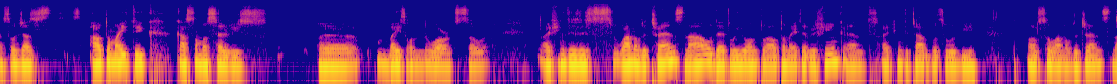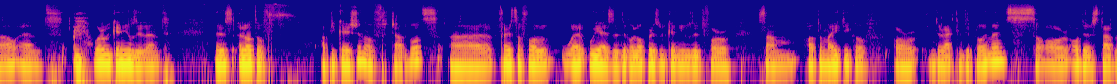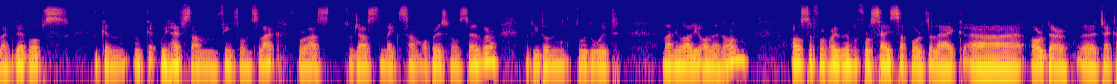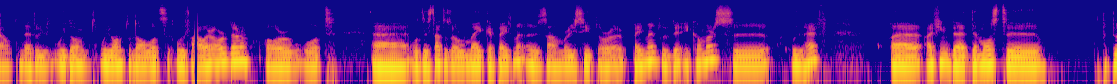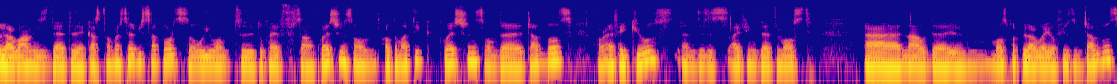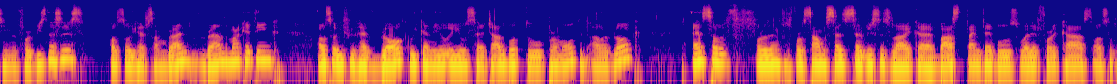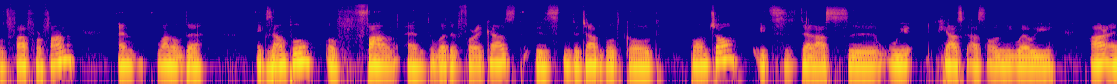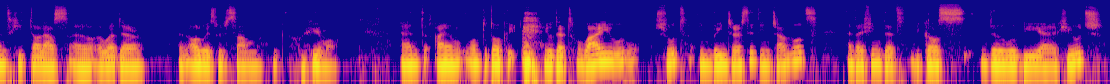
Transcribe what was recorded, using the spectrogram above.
so just automatic customer service uh, based on words. So I think this is one of the trends now that we want to automate everything, and I think the chatbots will be also one of the trends now, and where we can use it. And there's a lot of application of chatbots. Uh, first of all, we, as developers we can use it for some automatic of or interactive deployments, so or other stuff like DevOps. We can we we have some things on Slack for us to just make some operation on server that we don't need to do it manually on and on. Also, for for example, for sales support, like uh, order uh, checkout, that we we don't we want to know what's with our order or what uh, what the status or make a payment, uh, some receipt or payment with the e-commerce uh, we have. Uh, I think that the most popular one is that uh, customer service support. So we want uh, to have some questions on automatic questions on the chatbots or FAQs, and this is I think that most uh, now the most popular way of using chatbots in for businesses. Also, you have some brand brand marketing. Also, if you have blog, we can use a chatbot to promote our blog. And so, for example, for some sales services like uh, bus timetables, weather forecast, also for for fun. And one of the example of fun and weather forecast is the chatbot called Poncho. It's tell us uh, we he asks us only where we are, and he tell us uh, a weather, and always with some humor. And I want to talk you that why should in be interested in chatbots, and I think that because there will be a huge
